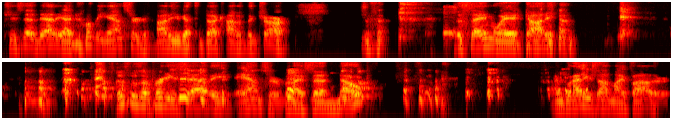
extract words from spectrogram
She said, Daddy, I know the answer to how do you get the duck out of the jar. the same way it got in. this was a pretty savvy answer, but I said, Nope. I'm glad he's not my father.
